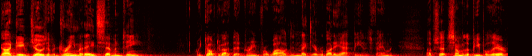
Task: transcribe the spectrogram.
God gave Joseph a dream at age 17. We talked about that dream for a while. It didn't make everybody happy in his family, upset some of the people there.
